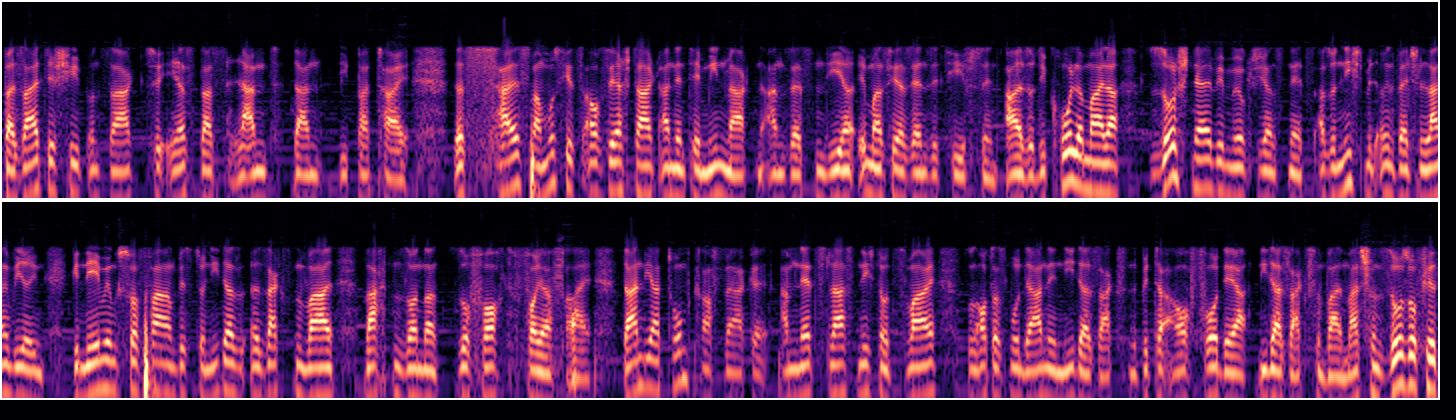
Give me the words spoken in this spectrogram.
beiseite schiebt und sagt, zuerst das Land, dann die Partei. Das heißt, man muss jetzt auch sehr stark an den Terminmärkten ansetzen, die ja immer sehr sensitiv sind. Also die Kohlemeiler so schnell wie möglich ans Netz. Also nicht mit irgendwelchen langwierigen Genehmigungsverfahren bis zur Niedersachsenwahl warten, sondern sofort feuerfrei. Dann die Atomkraftwerke am Netz lassen, nicht nur zwei, sondern auch das moderne Niedersachsen. Bitte auch vor der Niedersachsenwahl. Man hat schon so, so viel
